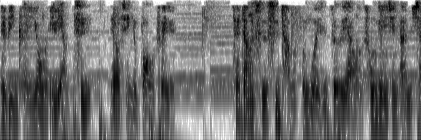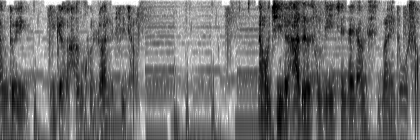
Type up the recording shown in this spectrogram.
，maybe 可能用了一两次，这条线就报废了。在当时市场的氛围是这样，充电线它是相对一个很混乱的市场。那我记得它这个充电线在当时卖多少？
